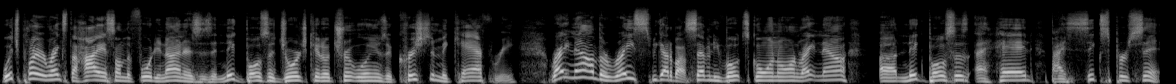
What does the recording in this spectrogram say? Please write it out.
Which player ranks the highest on the 49ers? Is it Nick Bosa, George Kittle, Trent Williams, or Christian McCaffrey? Right now, the race, we got about 70 votes going on. Right now, uh, Nick Bosa's ahead by 6%.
